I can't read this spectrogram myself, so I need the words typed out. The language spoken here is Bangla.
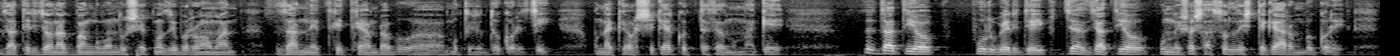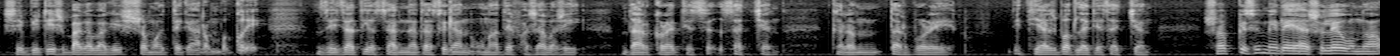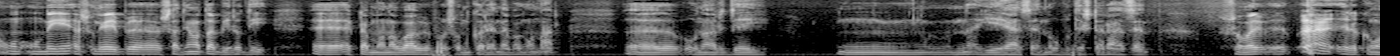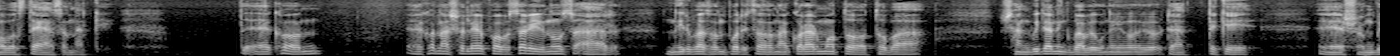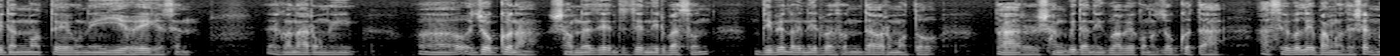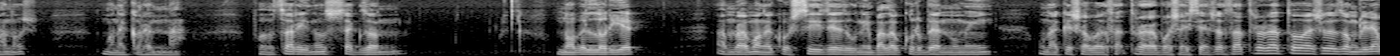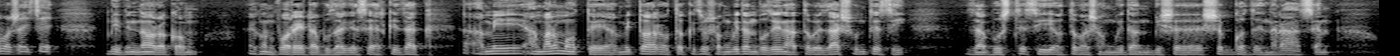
জাতির জনক বঙ্গবন্ধু শেখ মুজিবুর রহমান যার নেতৃত্বে আমরা মুক্তিযুদ্ধ করেছি। ওনাকে অস্বীকার করতেছেন ওনাকে জাতীয় পূর্বের যেই জাতীয় উনিশশো সাতচল্লিশ থেকে আরম্ভ করে, সে ব্রিটিশ বাগাবাগির সময় থেকে আরম্ভ করে, যে জাতীয় চার নেতা ছিলেন ওনাদের পাশাপাশি দাঁড় করাইতে চাচ্ছেন, কারণ তারপরে ইতিহাস বদলাইতে চাচ্ছেন। সব কিছু মিলে আসলে উনা- আসলে স্বাধীনতা বিরোধী একটা মনোভাব পোষণ করেন এবং ওনার ওনার যেই ইয়ে আছেন, উপদেষ্টারা আছেন, সবাই এরকম অবস্থায় আছেন আর কি। তো এখন এখন আসলে প্রফেসর ইউনুস আর নির্বাচন পরিচালনা করার মতো অথবা সাংবিধানিকভাবে উনি ওটা থেকে সংবিধান মতে উনি ইয়ে হয়ে গেছেন। এখন আর উনি যোগ্য না সামনে যে যে নির্বাচন দিবেন, ওই নির্বাচন দেওয়ার মতো তার সাংবিধানিকভাবে কোনো যোগ্যতা আছে বলে বাংলাদেশের মানুষ মনে করেন না। প্রফেসর ইউনুস একজন নোবেল লরিয়েট। আমরা মনে করছি যে উনি ভালো করবেন, উনি ওনাকে সবার ছাত্ররা বসাইছে। আসলে ছাত্ররা তো আসলে জঙ্গলিরা বসাইছে বিভিন্ন রকম। এখন পরে এটা বোঝা গেছে আর কি। যাক, আমি, আমার মতে আমি তো আর অত কিছু সংবিধান বুঝি না, তবে যা শুনতেছি, যা বুঝতেছি, অথবা সংবিধান বিশেষজ্ঞ যারা আছেন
